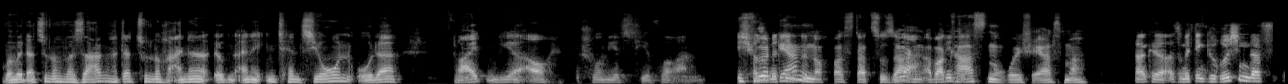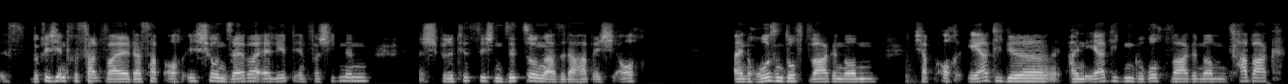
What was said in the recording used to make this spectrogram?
wollen wir dazu noch was sagen? Hat dazu noch eine irgendeine Intention oder schreiten wir auch schon jetzt hier voran? Ich also würde gerne noch was dazu sagen, ja, aber bitte. Carsten ruhig erstmal. Danke. Also mit den Gerüchen, das ist wirklich interessant, weil das habe auch ich schon selber erlebt in verschiedenen spiritistischen Sitzungen. Also da habe ich auch einen Rosenduft wahrgenommen. Ich habe auch erdige, einen erdigen Geruch wahrgenommen. Tabak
